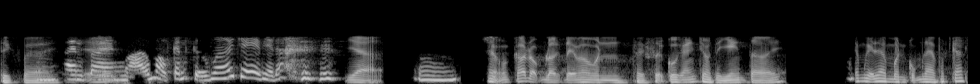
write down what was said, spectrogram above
tuyệt vời. Hoàn toàn Để... mở một cánh cửa mới cho em vậy đó. Dạ. Yeah. ừ. Có động lực để mà mình thực sự cố gắng trong thời gian tới. Em nghĩ là mình cũng làm podcast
